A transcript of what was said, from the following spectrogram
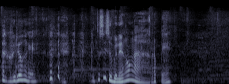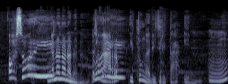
aku doang ya Itu sih sebenarnya lo ngarep ya. Oh sorry. Nggak, no, no, no, no, no. Lo Sorry. ngarep itu nggak diceritain. Hmm.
